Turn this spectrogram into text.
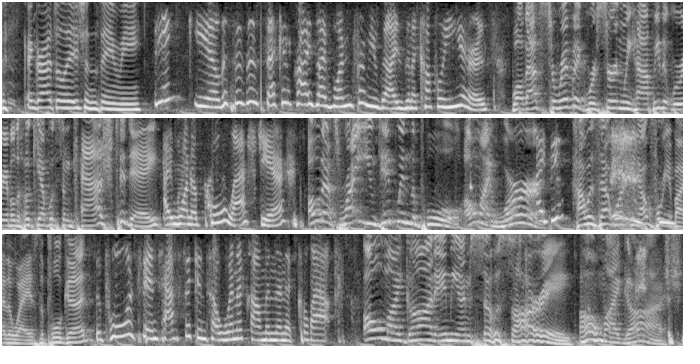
Woohoo! Congratulations, Amy. Thank you. This is the second prize I've won from you guys in a couple years. Well, that's terrific. We're certainly happy that we were able to hook you up with some cash today. I won a pool last year. Oh, that's right. You did win the pool. Oh, my word. I did. How is that working out for you, by the way? Is the pool good? The pool was fantastic until winter come and then it collapsed. Oh, my God, Amy, I'm so sorry. Oh, my gosh.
